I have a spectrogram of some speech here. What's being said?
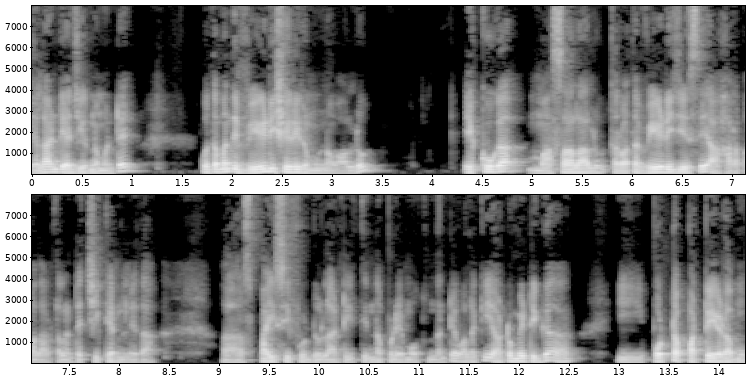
ఎలాంటి అజీర్ణం అంటే కొంతమంది వేడి శరీరం ఉన్న వాళ్ళు ఎక్కువగా మసాలాలు తర్వాత వేడి చేసే ఆహార పదార్థాలు అంటే చికెన్ లేదా స్పైసీ ఫుడ్ లాంటివి తిన్నప్పుడు ఏమవుతుందంటే వాళ్ళకి ఆటోమేటిక్గా ఈ పొట్ట పట్టేయడము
